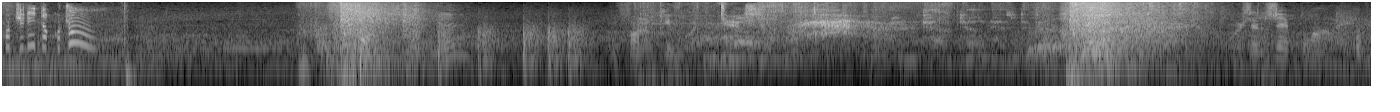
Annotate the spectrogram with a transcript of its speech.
Cochinito, cochon! Fun and give me a dish. Countdown has begun. Where's the zip line?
